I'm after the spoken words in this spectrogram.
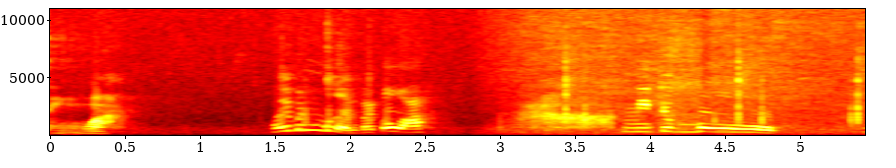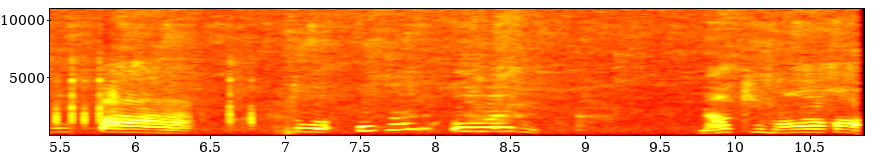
เจ๋งว่ะ เฮ้ย มันเหมือนไปปะวะ มีจมูก มีปาก ตัวอ้วนอ้วนนักขี่มอกอะ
